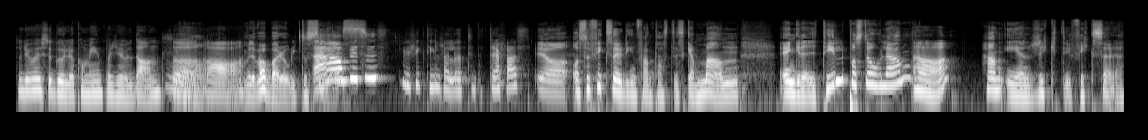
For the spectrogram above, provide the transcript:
Så du var ju så gullig att komma in på juldagen. Så, Ja. ja. Men det var bara roligt att ses. Ja, precis. Vi fick tillfälle att träffas. Ja, och så fixar ju din fantastiska man en grej till på stolen. Ja. Han är en riktig fixare.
